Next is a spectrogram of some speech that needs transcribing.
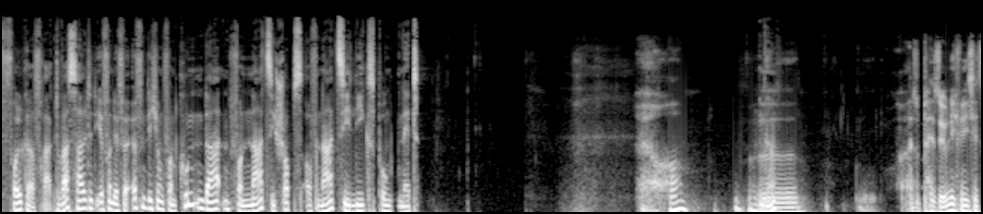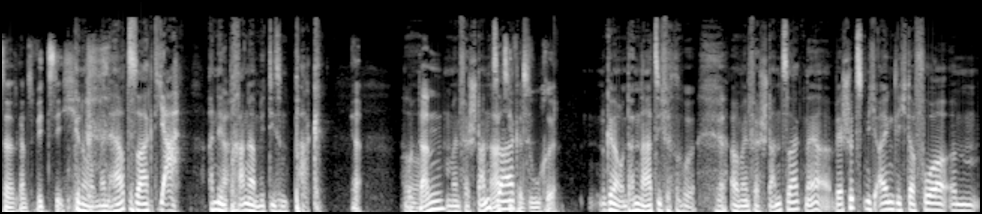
Volker fragt, was haltet ihr von der Veröffentlichung von Kundendaten von Nazi-Shops auf nazileaks.net? Ja. Äh, also persönlich finde ich es jetzt ganz witzig. Genau, mein Herz sagt ja an den Ja. Pranger mit diesem Pack. Ja. Und dann mein Verstand sagt. Genau, und dann Nazi-Versuche. Ja. Aber mein Verstand sagt, naja, wer schützt mich eigentlich davor, ähm,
